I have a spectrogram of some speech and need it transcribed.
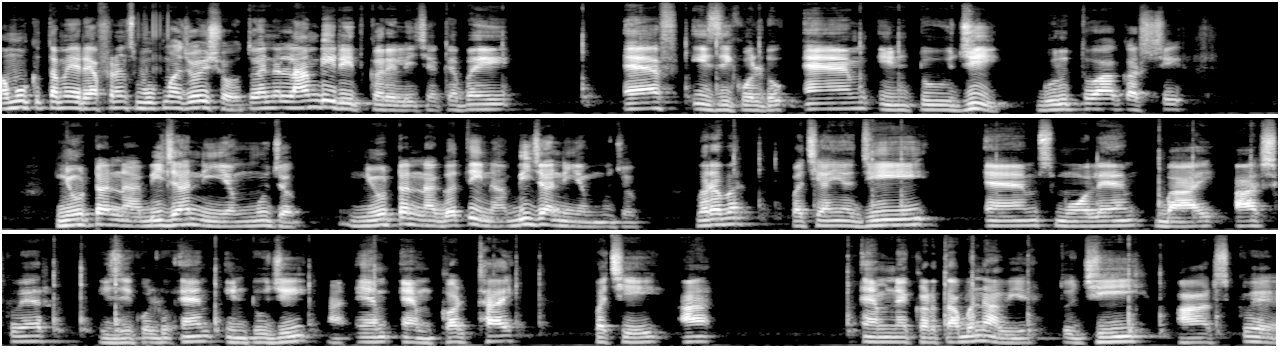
અમુક તમે રેફરન્સ બુકમાં જોઈશો તો એને લાંબી રીત કરેલી છે કે ભાઈ F is equal to M into G ગુરુત્વાકર્ષી ન્યૂટનના બીજા નિયમ મુજબ, ન્યૂટનના ગતિના બીજા નિયમ મુજબ. બરાબર? પછી અહીંયા G M small M by R square is equal to M into G આ એમ એમ કટ થાય. પછી આ એમને કરતા બનાવીએ તો જી આર સ્ક્વેર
